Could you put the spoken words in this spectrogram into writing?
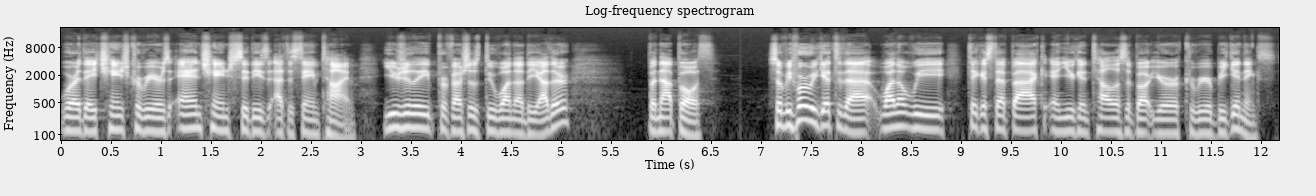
where they change careers and change cities at the same time. Usually professionals do one or the other, but not both. So before we get to that, why don't we take a step back and you can tell us about your career beginnings?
